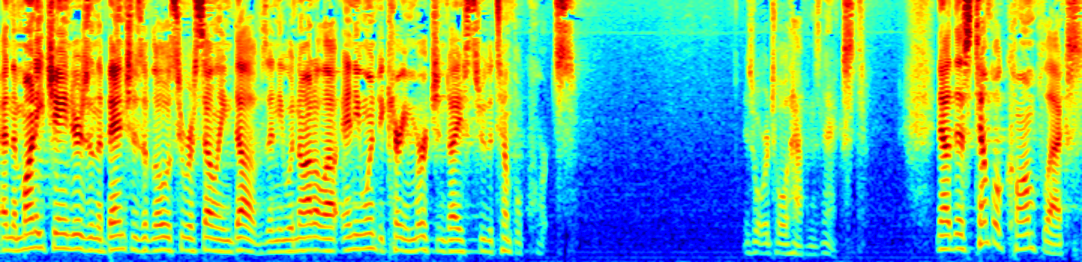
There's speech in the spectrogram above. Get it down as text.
and the money changers and the benches of those who were selling doves, and he would not allow anyone to carry merchandise through the temple courts. Is what we're told happens next. Now, this temple complex,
